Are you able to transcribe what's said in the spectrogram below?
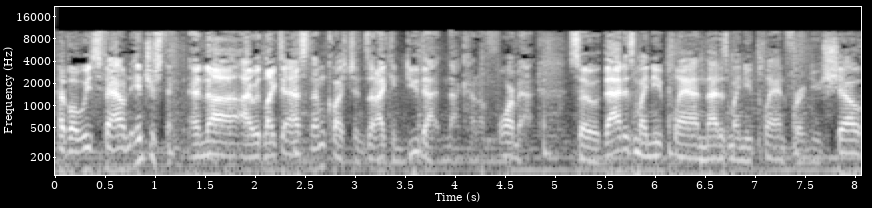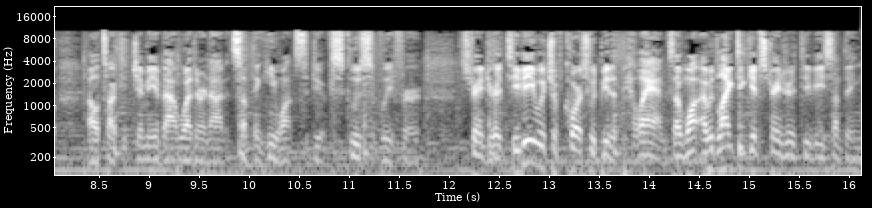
have always found interesting. And uh, I would like to ask them questions, and I can do that in that kind of format. So that is my new plan. That is my new plan for a new show. I'll talk to Jimmy about whether or not it's something he wants to do exclusively for Strangerhood TV, which of course would be the plan. Because I, want, I would like to give Strangerhood TV something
